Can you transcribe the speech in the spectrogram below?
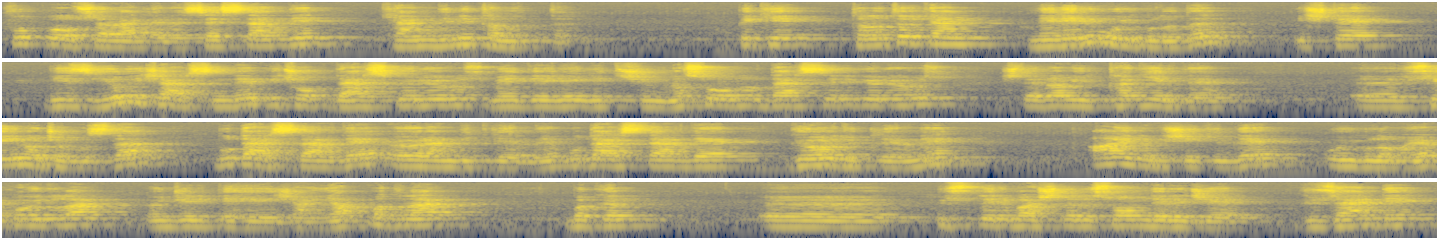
futbol severlere seslendi, kendini tanıttı. Peki tanıtırken neleri uyguladı? İşte biz yıl içerisinde birçok ders görüyoruz. Medya ile iletişim nasıl olur dersleri görüyoruz. İşte Ravil Tagir'de, e, Hüseyin hocamız da bu derslerde öğrendiklerini, bu derslerde gördüklerini aynı bir şekilde uygulamaya koydular. Öncelikle heyecan yapmadılar. Bakın e, üstleri başları son derece güzeldi.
